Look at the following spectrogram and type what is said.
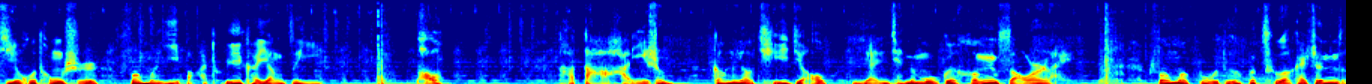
几乎同时，方默一把推开杨子怡，跑！他大喊一声，刚要起脚，眼前的木棍横扫而来，方默不得不侧开身子。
